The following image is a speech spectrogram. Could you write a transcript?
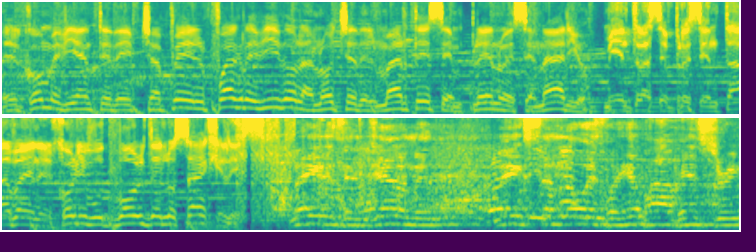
El comediante Dave Chappelle fue agredido la noche del martes en pleno escenario. Mientras se presentaba en el Hollywood Bowl de Los Ángeles. Ladies and gentlemen, make some noise for hip hop history.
